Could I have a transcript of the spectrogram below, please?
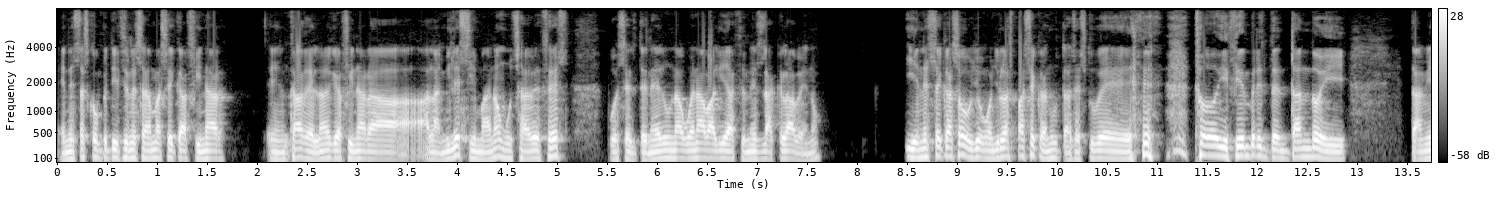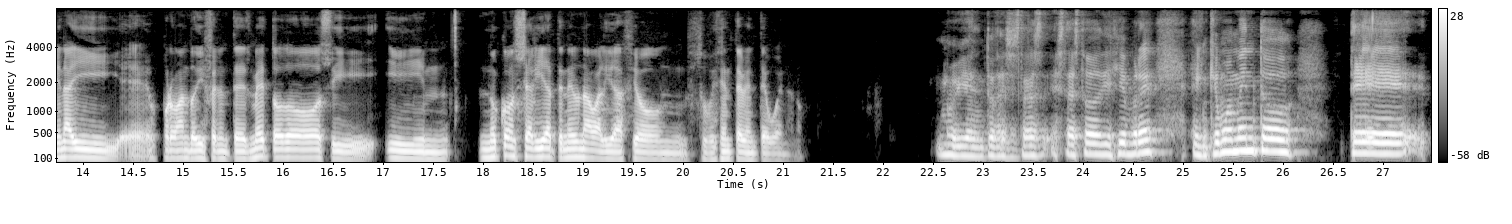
en estas competiciones además hay que afinar en Kaggle, ¿no? Hay que afinar a, la milésima, ¿no? Muchas veces, pues el tener una buena validación es la clave, ¿no? Y en este caso, yo, yo las pasé canutas, estuve todo diciembre intentando y también ahí eh, probando diferentes métodos y, no conseguía tener una validación suficientemente buena, ¿no? Muy bien, entonces estás todo diciembre. ¿En qué momento te,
